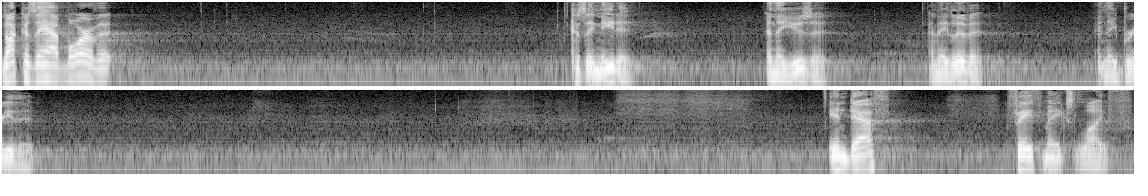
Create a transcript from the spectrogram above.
Not because they have more of it, because they need it and they use it and they live it and they breathe it. In death, Faith makes life.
